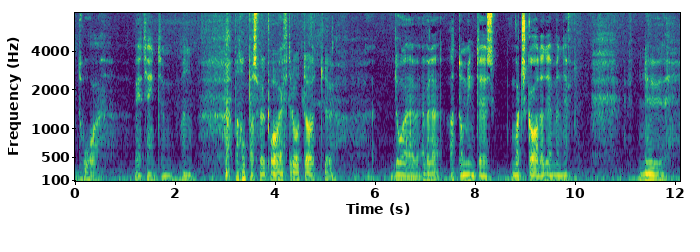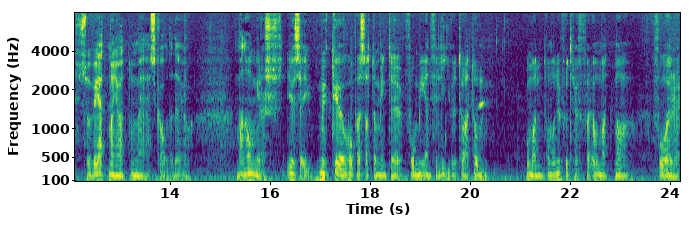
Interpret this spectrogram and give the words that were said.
Då vet jag inte, men man hoppas väl på efteråt då att eh, då är, är väl att de inte varit vart skadade men nu så vet man ju att de är skadade och man ångrar ju sig mycket och hoppas att de inte får men för livet och att de, om man, om man nu får träffa dem, att man får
